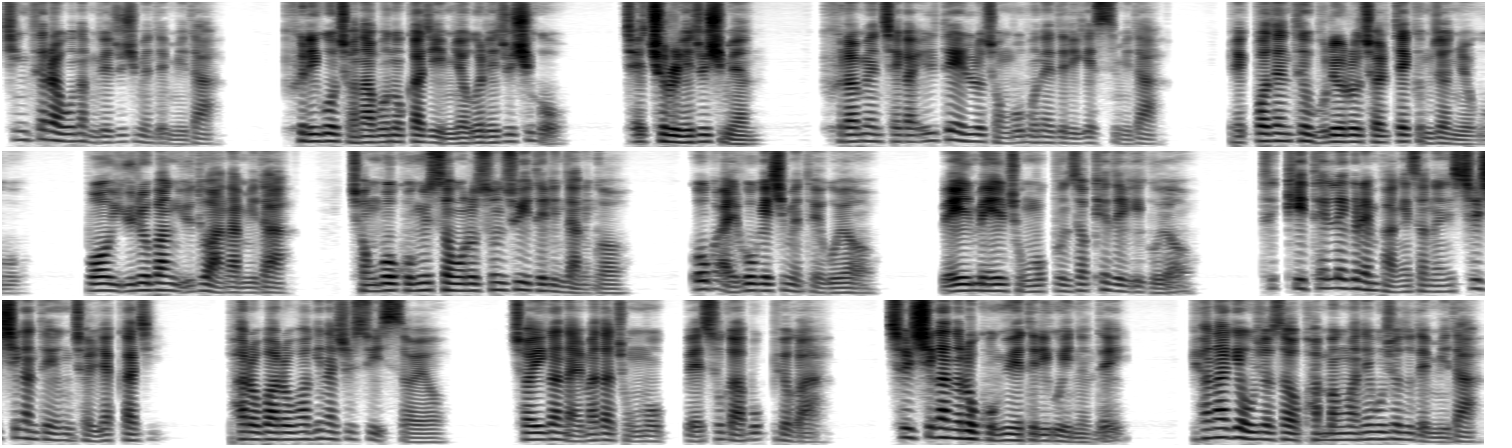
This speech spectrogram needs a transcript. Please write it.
싱트라고 남겨주시면 됩니다. 그리고 전화번호까지 입력을 해주시고 제출을 해주시면 그러면 제가 1대1로 정보 보내드리겠습니다. 100% 무료로 절대 금전 요구. 뭐 유료방 유도 안 합니다. 정보 공유성으로 순수히 드린다는 거 꼭 알고 계시면 되고요. 매일매일 종목 분석해드리고요. 특히 텔레그램 방에서는 실시간 대응 전략까지 바로바로 확인하실 수 있어요. 저희가 날마다 종목 매수가 목표가 실시간으로 공유해드리고 있는데 편하게 오셔서 관망만 해보셔도 됩니다.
